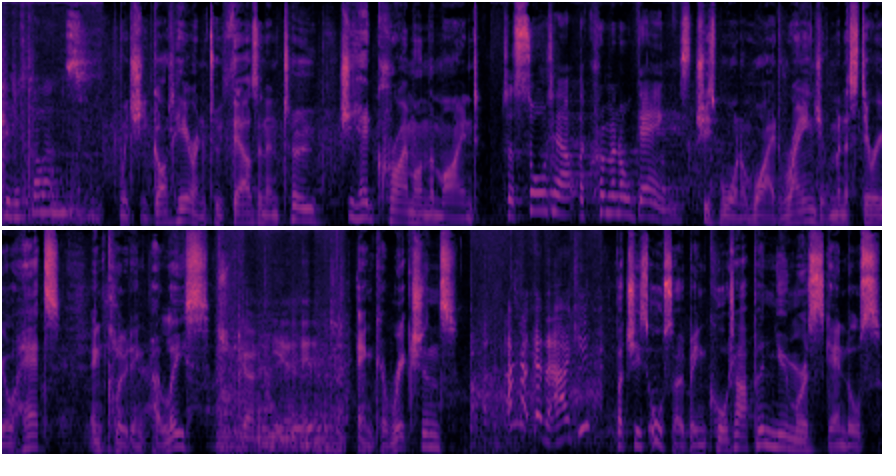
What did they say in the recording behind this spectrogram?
Judith Collins. When she got here in 2002, she had crime on the mind. To sort out the criminal gangs. She's worn a wide range of ministerial hats, including police and corrections. I'm not going to argue. But she's also been caught up in numerous scandals.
